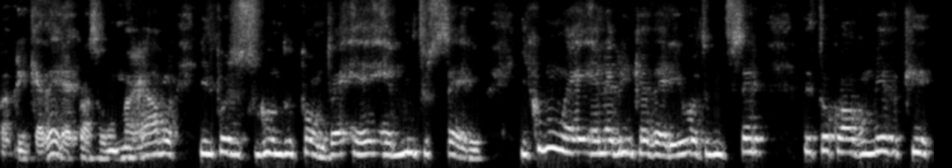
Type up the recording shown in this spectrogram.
uma brincadeira, é quase uma rábula, e depois o segundo ponto é, é, é muito sério. E como é, é na brincadeira e o outro muito sério, estou com algum medo que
